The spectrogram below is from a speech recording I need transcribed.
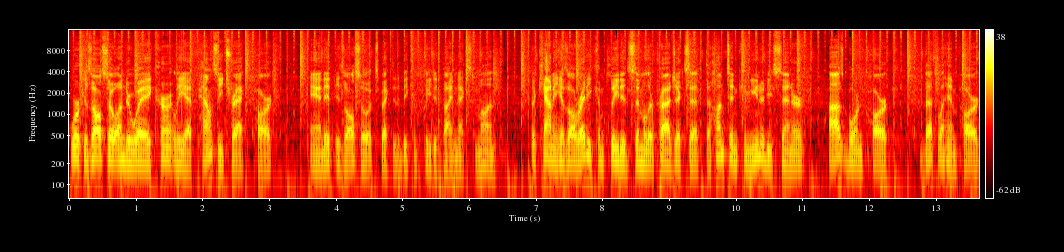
Work is also underway currently at Pouncey Tract Park, and it is also expected to be completed by next month. The county has already completed similar projects at the Hunton Community Center, Osborne Park, Bethlehem Park,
